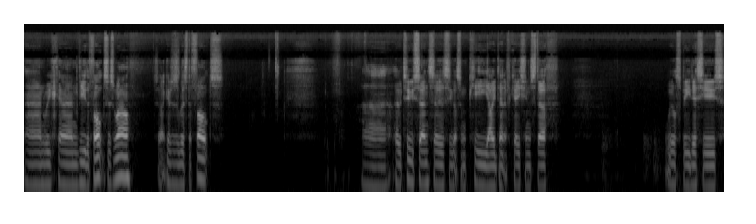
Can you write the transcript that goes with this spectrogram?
And we can view the faults as well. So that gives us a list of faults. Uh, O2 sensors, you've got some key identification stuff. Wheel speed issues.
